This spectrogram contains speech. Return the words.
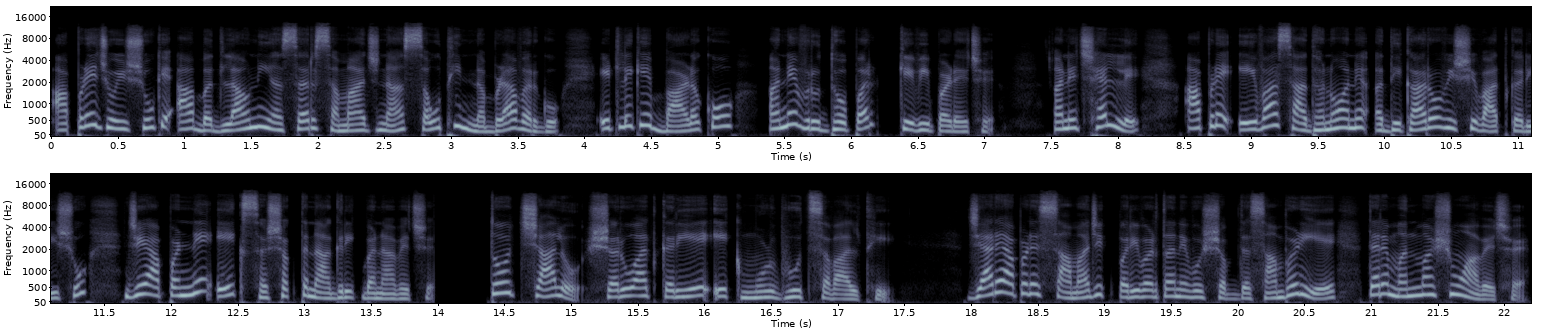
આપણે જોઈશું કે આ બદલાવની અસર સમાજના સૌથી નબળા વર્ગો, એટલે કે બાળકો અને વૃદ્ધો પર કેવી પડે છે. અને છેલ્લે, આપણે એવા સાધનો અને અધિકારો વિશે વાત કરીશું, જે આપણને એક સશક્ત નાગરિક બનાવે છે. તો ચાલો શરૂઆત કરીએ એક મૂળભૂત સવાલથી. જ્યારે આપણે સામાજિક પરિવર્તન એવો શબ્દ સાંભળીએ, ત્યારે મનમાં શું આવે છે?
